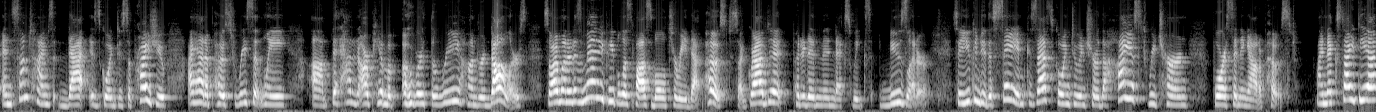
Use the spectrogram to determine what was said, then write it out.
And sometimes that is going to surprise you. I had a post recently um, that had an RPM of over $300. So I wanted as many people as possible to read that post. So I grabbed it, put it in the next week's newsletter. So you can do the same because that's going to ensure the highest return for sending out a post. My next idea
